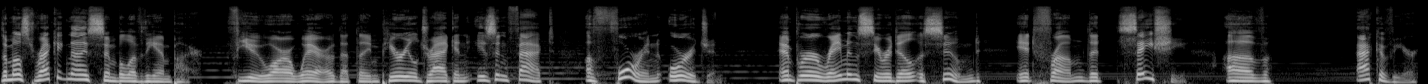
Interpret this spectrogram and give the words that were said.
The most recognized symbol of the Empire. Few are aware that the Imperial Dragon is in fact of foreign origin. Emperor Reman Cyrodiil assumed it from the Tsaesci of Akavir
